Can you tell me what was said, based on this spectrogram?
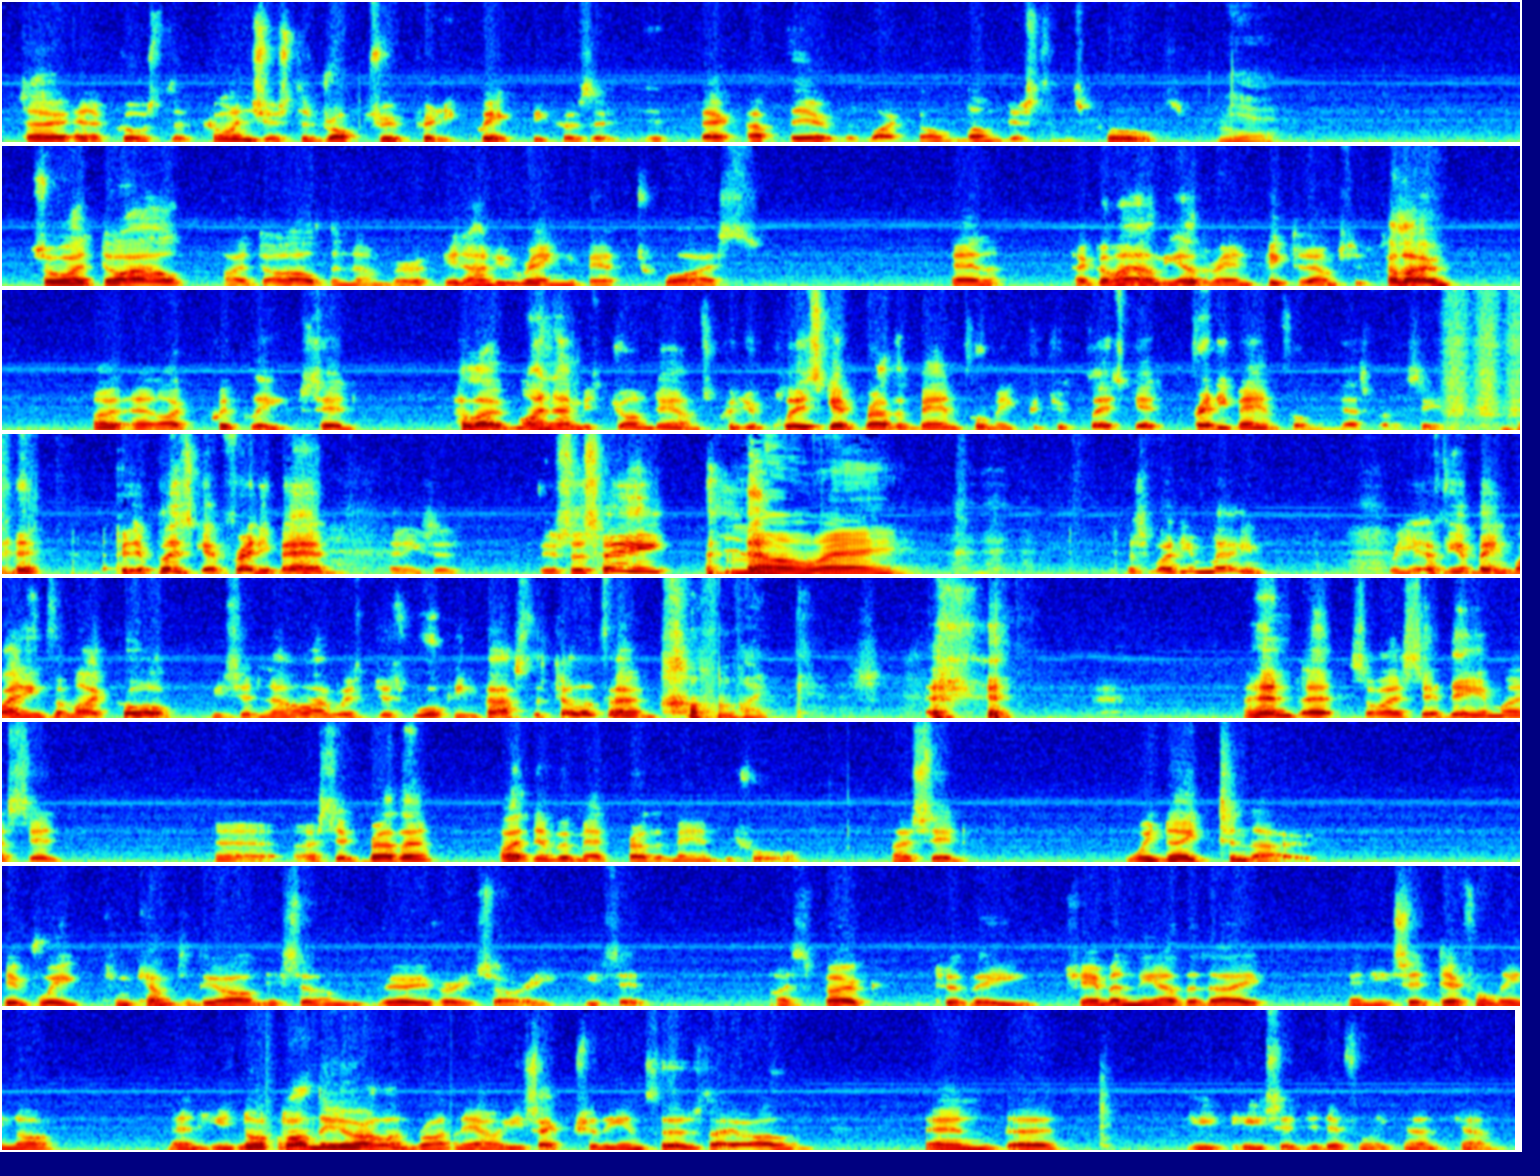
So, and of course, the coins used to drop through pretty quick because it, it back up there it was like long, long distance calls. Yeah. So I dialed, I dialed the number. It only rang about twice, and a guy on the other end picked it up and said, "Hello," I, and I quickly said, "Hello, my name is John Downs. Could you please get Brother Ban for me? Could you please get Freddie Ban for me?" That's what I said. Could you please get Freddie Ban? And he said, "This is he." No way. I said, "What do you mean?" Well, you- have you been waiting for my call? He said, "No, I was just walking past the telephone." Oh my gosh. And uh, so I said to him, I said, uh, I said, brother, I'd never met Brother Ban before. I said, we need to know if we can come to the island. He said, I'm very, very sorry. He said, I spoke to the chairman the other day, and he said, definitely not. And he's not on the island right now. He's actually in Thursday Island. And uh, he, he said, you definitely can't come.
